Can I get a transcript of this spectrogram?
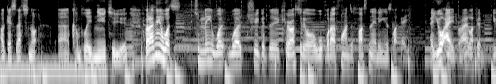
I guess that's not uh, completely new to you, but I think what's to me what what triggered the curiosity or what I find fascinating is like a, at your age, right? Like a, you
